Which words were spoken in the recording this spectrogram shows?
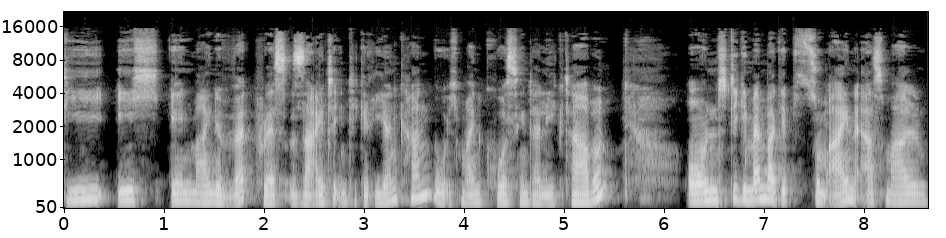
die ich in meine WordPress-Seite integrieren kann, wo ich meinen Kurs hinterlegt habe. Und Digimember gibt es zum einen erstmal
